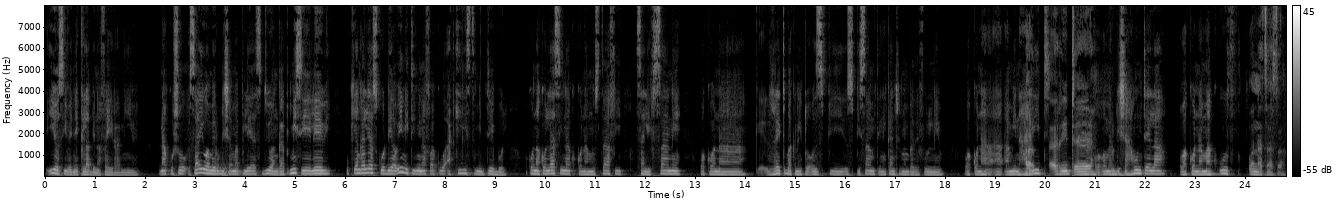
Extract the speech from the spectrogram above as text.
hiyo si venye club inafaa iraniwe. Na kusho sahii wamerudisha maplayers sijui wangapi. Mi sielewi ukiangalia squad yao hii ni timu inafaa kuwa at least mid table wako na kolasina wako na mustafi salif sane wako na right back naitwa osp, osp something i can't remember the full name. Wako na uh, amin harit. Rit eh, wa- wamerudisha huntela. Wako na makuth ona sasa.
